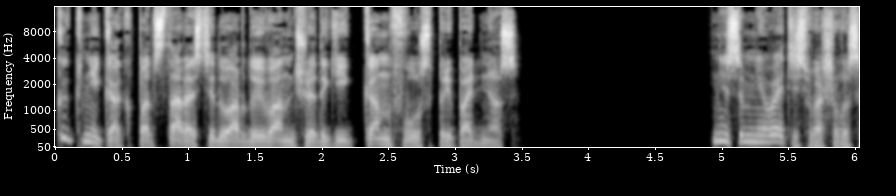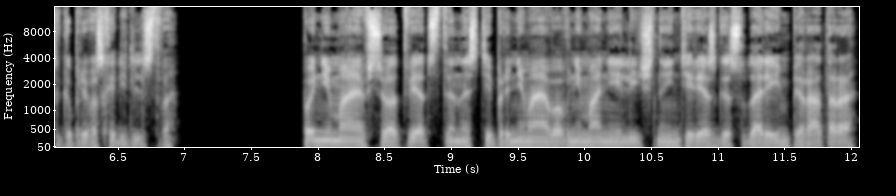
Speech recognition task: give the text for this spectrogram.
как-никак, под старость Эдуарду Ивановичу такой конфуз преподнес. Не сомневайтесь, ваше высокопревосходительство. Понимая всю ответственность и принимая во внимание личный интерес государя-императора,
